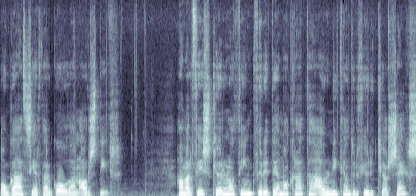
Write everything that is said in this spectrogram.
og gað sér þar góðan orðstýr. Hann var fyrst kjörun á þing fyrir demokrata árið 1946,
